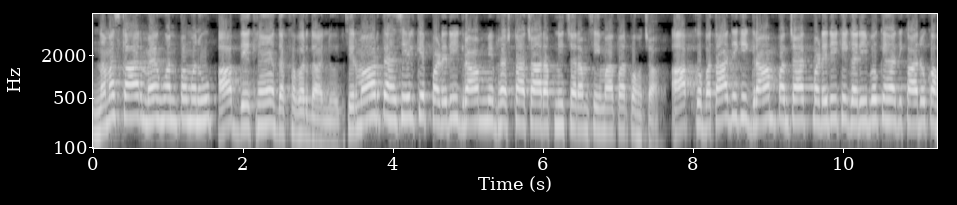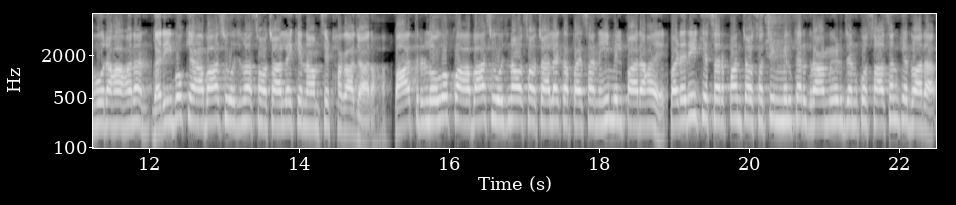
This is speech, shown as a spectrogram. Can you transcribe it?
नमस्कार, मैं हूँ अनुपम अनूप। आप देख रहे हैं द खबरदार न्यूज़। सिरमौर तहसील के पड़री ग्राम में भ्रष्टाचार अपनी चरम सीमा पर पहुँचा। आपको बता दें कि ग्राम पंचायत पड़री के गरीबों के अधिकारों का हो रहा हनन। गरीबों के आवास योजना शौचालय के नाम से ठगा जा रहा। पात्र लोगों को आवास योजना और शौचालय का पैसा नहीं मिल पा रहा है। पड़री के सरपंच और सचिव मिलकर ग्रामीण जन को शासन के द्वारा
